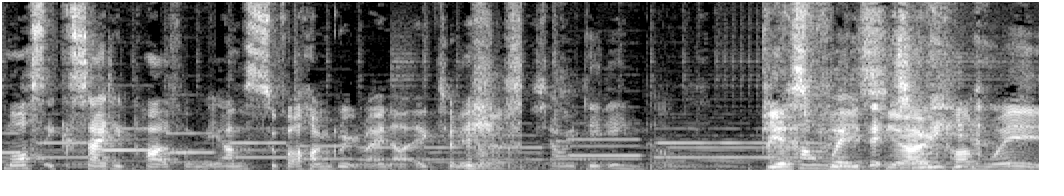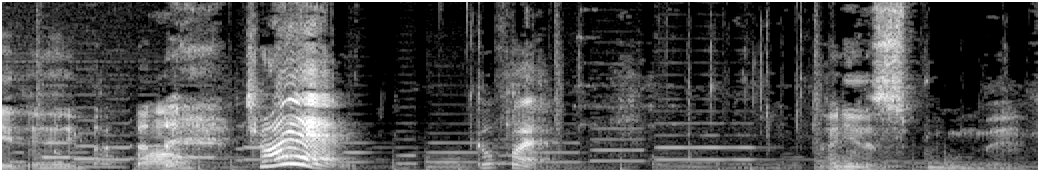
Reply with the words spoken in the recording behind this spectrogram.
Most exciting part for me. I'm super hungry right now, actually. Yeah. Shall we dig in now? Yes, please. Wait, yeah, I can't wait. wow. Try it. Go for it. I need a spoon, man.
